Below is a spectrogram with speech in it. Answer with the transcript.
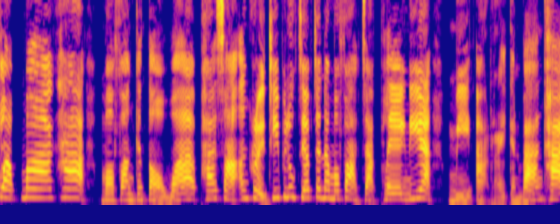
กลับมาค่ะ มาฟังกันต่อว่าภาษาอังกฤษที่พี่ลูกเจี๊ยบจะนำมาฝากจากเพลงเนี่ยมีอะไรกันบ้างค่ะ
